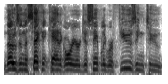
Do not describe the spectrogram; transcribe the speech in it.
Those in the second category are just simply refusing to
